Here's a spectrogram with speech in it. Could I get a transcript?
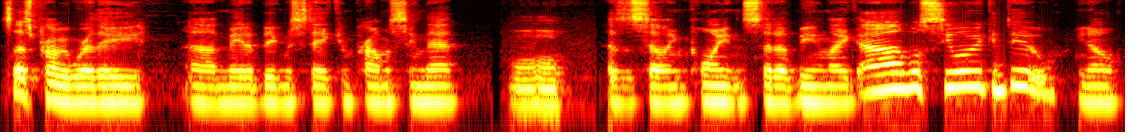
So that's probably where they uh, made a big mistake in promising that hmm as a selling point instead of being like, ah, we'll see what we can do. You know,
